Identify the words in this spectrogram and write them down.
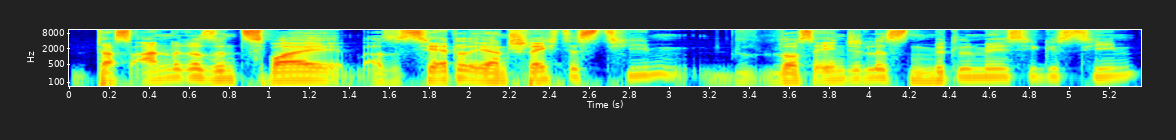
das andere sind zwei, also Seattle eher ein schlechtes Team, Los Angeles ein mittelmäßiges Team.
